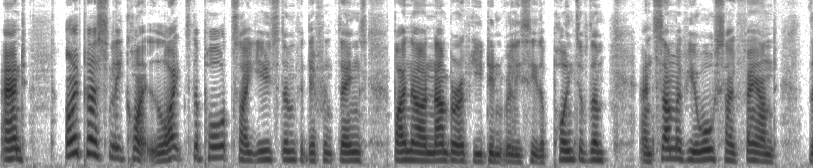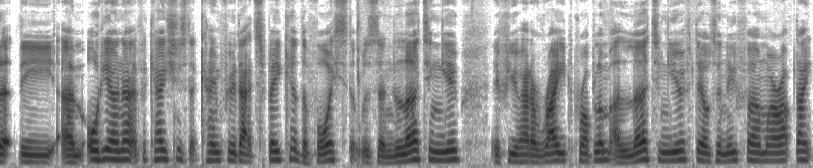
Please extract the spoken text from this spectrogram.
and I personally quite liked the ports. I used them for different things, but I know a number of you didn't really see the point of them. And some of you also found that the um, audio notifications that came through that speaker, the voice that was alerting you if you had a RAID problem, alerting you if there was a new firmware update,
